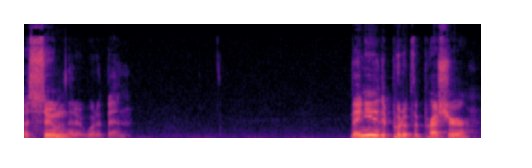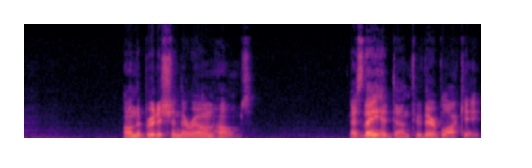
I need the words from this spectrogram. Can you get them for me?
assume that it would have been. They needed to put up the pressure on the British in their own homes, as they had done through their blockade.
